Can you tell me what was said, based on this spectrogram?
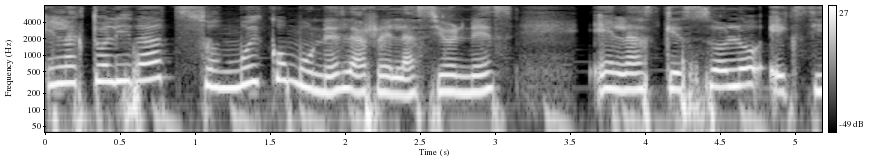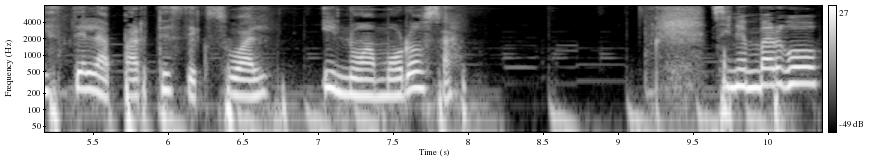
En la actualidad son muy comunes las relaciones en las que solo existe la parte sexual y no amorosa. Sin embargo,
